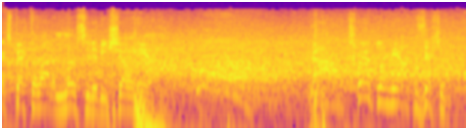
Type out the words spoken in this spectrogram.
Expect a lot of mercy to be shown here. Ah, trampling the opposition.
